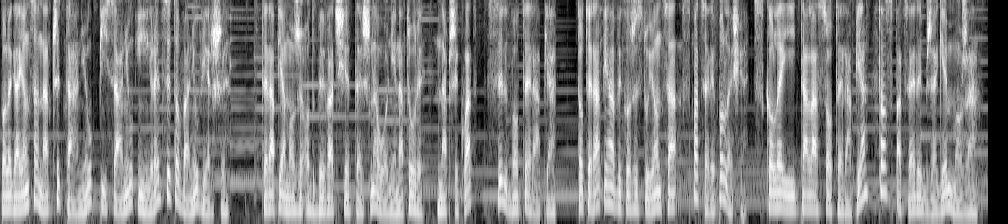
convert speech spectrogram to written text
polegająca na czytaniu, pisaniu i recytowaniu wierszy. Terapia może odbywać się też na łonie natury, na przykład sylwoterapia. To terapia wykorzystująca spacery po lesie. Z kolei talasoterapia to spacery brzegiem morza.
